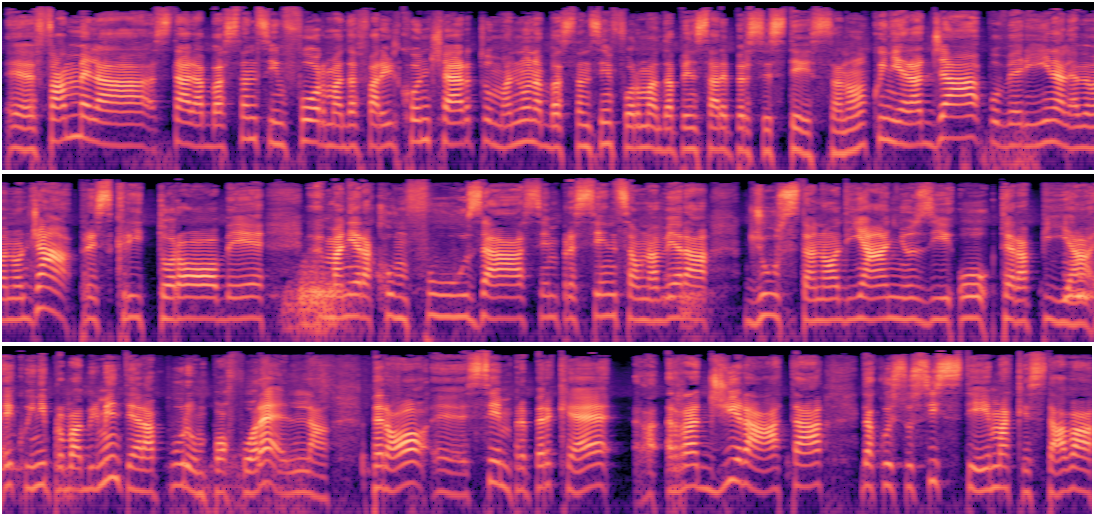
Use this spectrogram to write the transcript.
eh, fammela stare abbastanza in forma da fare il concerto, ma non abbastanza in forma da pensare per se stessa, no? Quindi era già, poverina, le avevano già prescritto robe eh, in maniera confusa, sempre senza una vera giusta no, diagnosi o terapia e quindi probabilmente era pure un po' forella, però eh, sempre perché raggirata da questo sistema che stava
